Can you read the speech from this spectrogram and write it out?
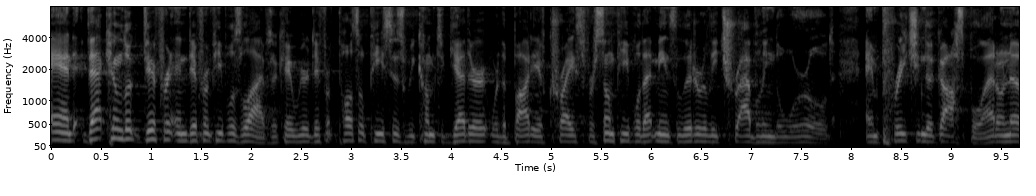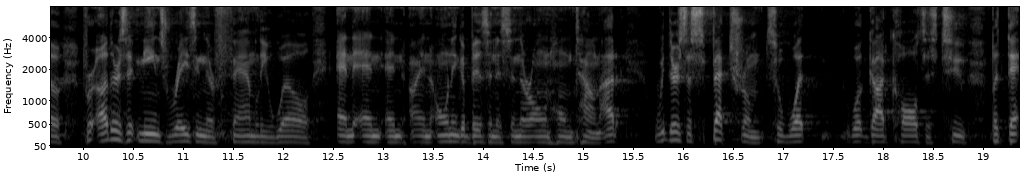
And that can look different in different people's lives, okay? We're different puzzle pieces. We come together. We're the body of Christ. For some people, that means literally traveling the world and preaching the gospel. I don't know. For others, it means raising their family well and, and, and, and owning a business in their own hometown. I, there's a spectrum to what, what God calls us to, but the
